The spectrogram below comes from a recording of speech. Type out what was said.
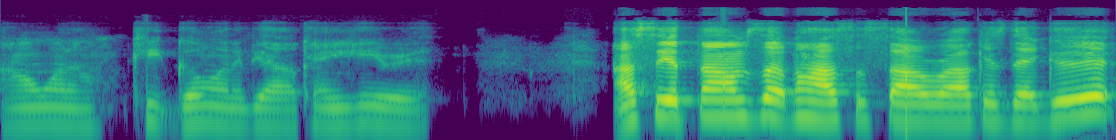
I don't want to keep going if y'all can't hear it. I see a thumbs up, House of Saw Rock. Is that good?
